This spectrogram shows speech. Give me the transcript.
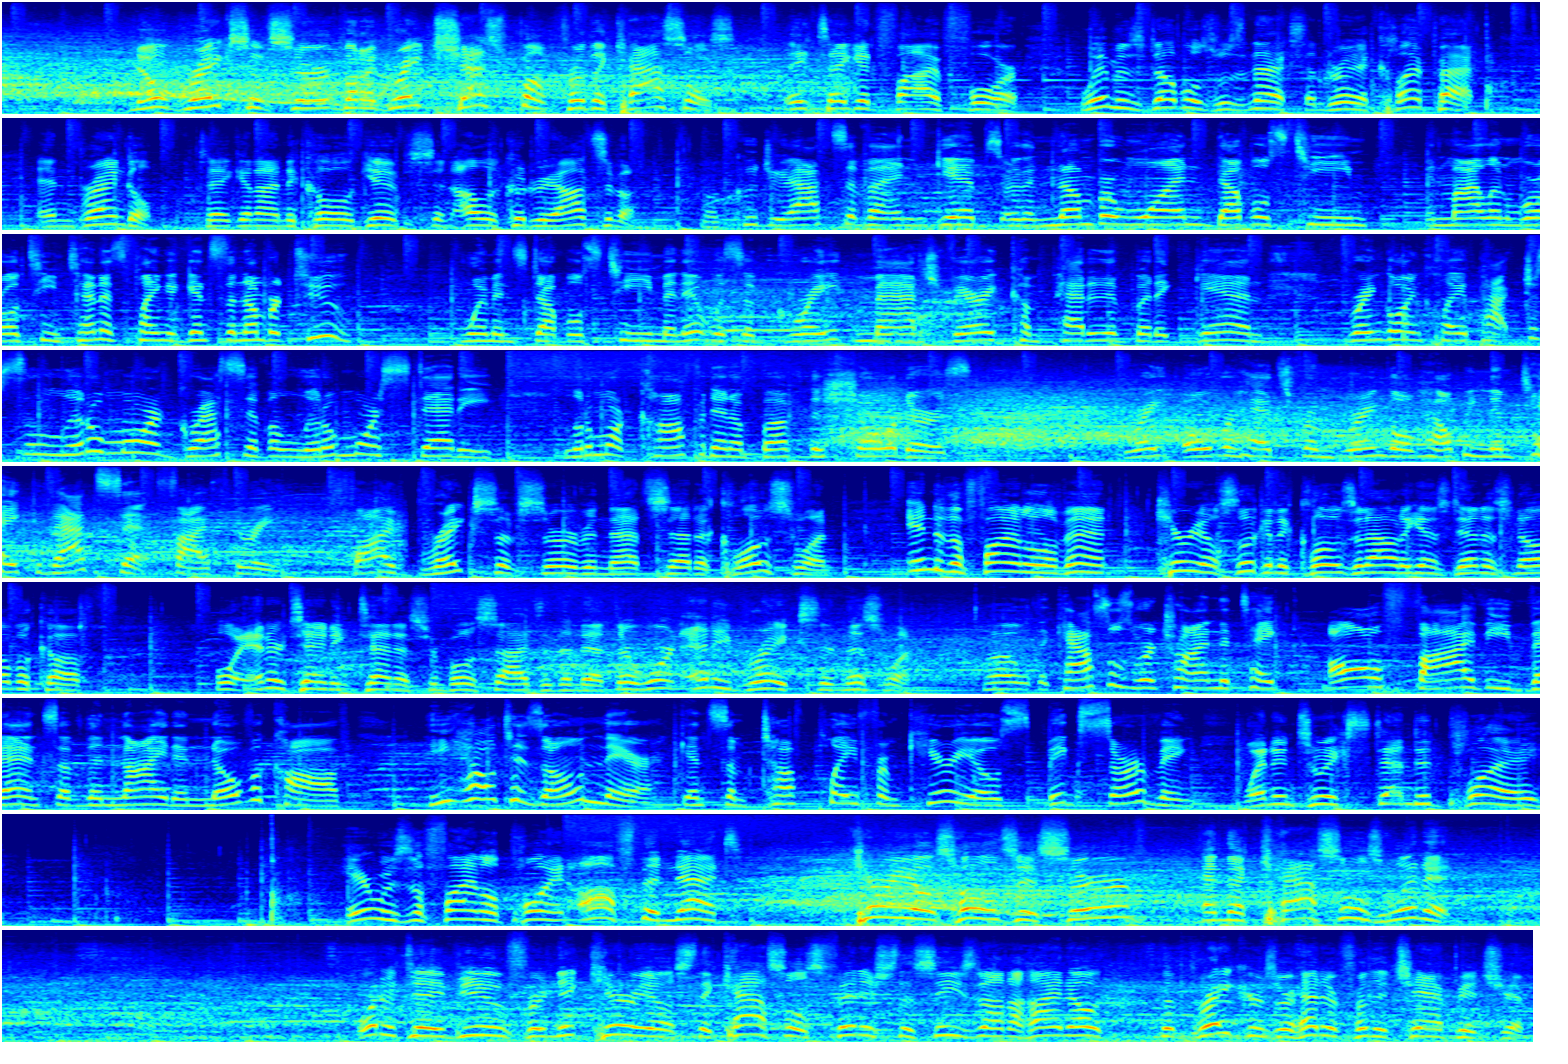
No breaks of serve, but a great chest bump for the Kastles. They take it 5-4. Women's doubles was next. Andreja Klepac and Brengle taking on Nicole Gibbs and Alla Kudryavtseva. Well, Kudryavtseva and Gibbs are the number one doubles team in Mylan World Team Tennis playing against the number two women's doubles team, and it was a great match, very competitive, but again, Brengle and Klepac just a little more aggressive, a little more steady, a little more confident above the shoulders. Great overheads from Brengle, helping them take that set 5-3. Five breaks of serve in that set, a close one. Into the final event, Kyrgios looking to close it out against Dennis Novikov. Boy, entertaining tennis from both sides of the net. There weren't any breaks in this one. Well, the Kastles were trying to take all five events of the night, and Novikov, he held his own there against some tough play from Kyrgios, big serving. Went into extended play. Here was the final point off the net. Kyrgios holds his serve, and the Kastles win it. What a debut for Nick Kyrgios. The Kastles finish the season on a high note. The Breakers are headed for the championship.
